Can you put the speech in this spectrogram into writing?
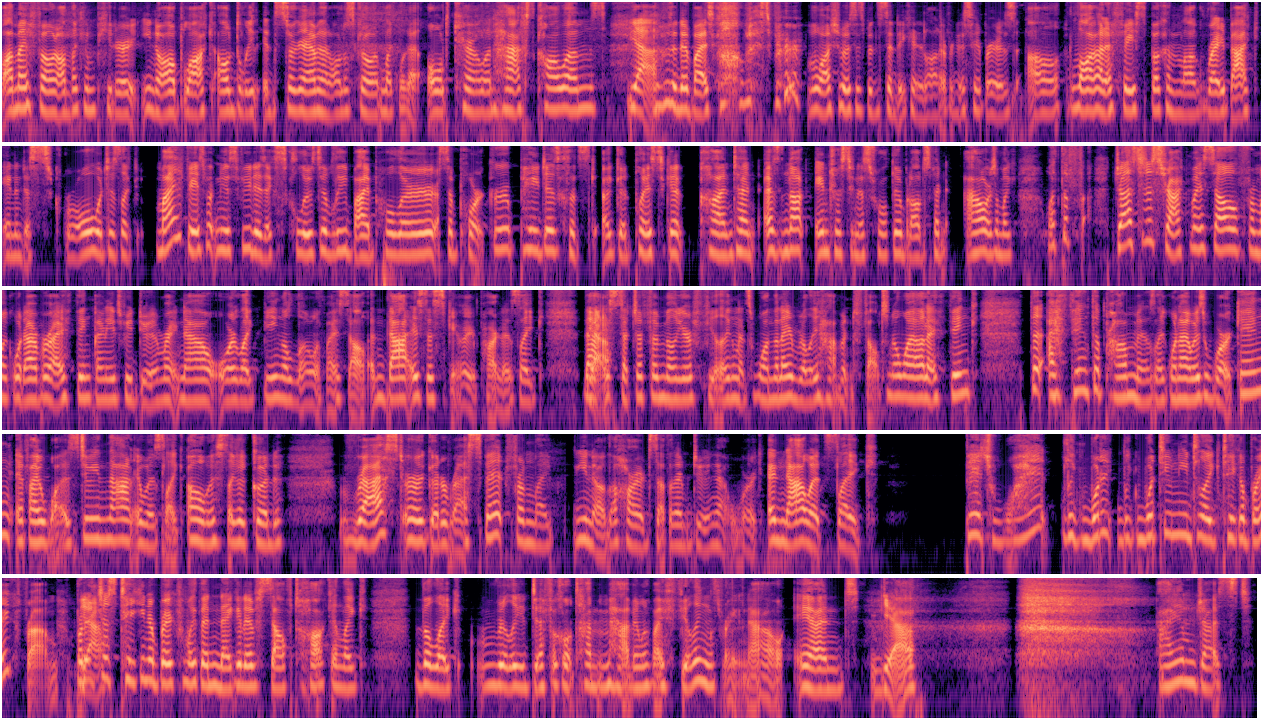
on my phone on the computer. You know, I'll block, I'll delete Instagram, and then I'll just go and like look at old Carolyn Hax columns. Yeah. Who's an advice columnist for the Washington Post has been syndicated a lot of different newspapers. I'll log out of Facebook and log right back in and just scroll, which is like my Facebook newsfeed is exclusively bipolar support group pages because it's a good place to get content. It's not interesting to scroll through, but I'll just spend hours. I'm like, what the f just to distract myself from like whatever I think I need to be doing right now or like being alone with myself. And that is the scary part. Is like that is Yeah. such a familiar feeling. And it's one that I really haven't felt in a while. And I think that I think the problem is like when I was working, if I was doing that, it was like, oh, it's like a good rest or a good respite from like, you know, the hard stuff that I'm doing at work. And now it's like, bitch, what? Like what like what do you need to like take a break from? But Yeah. it's just taking a break from like the negative self-talk and like the like really difficult time I'm having with my feelings right now. And Yeah. I am just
